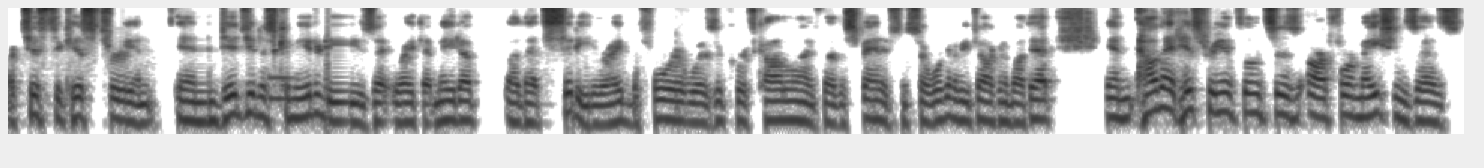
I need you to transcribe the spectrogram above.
artistic history and, and indigenous communities that right that made up uh, that city right before it was of course colonized by the spanish and so we're going to be talking about that and how that history influences our formations as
